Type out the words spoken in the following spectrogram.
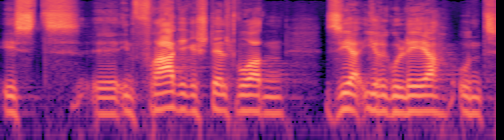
ist äh, in Frage gestellt worden, sehr irregulär und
